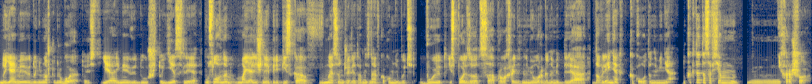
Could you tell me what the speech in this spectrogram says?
Но я имею в виду немножко другое, то есть я имею в виду, что если, условно, моя личная переписка в мессенджере, там, не знаю, в каком-нибудь, будет использоваться правоохранительными органами для давления какого-то на меня, ну, как-то это совсем нехорошо.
